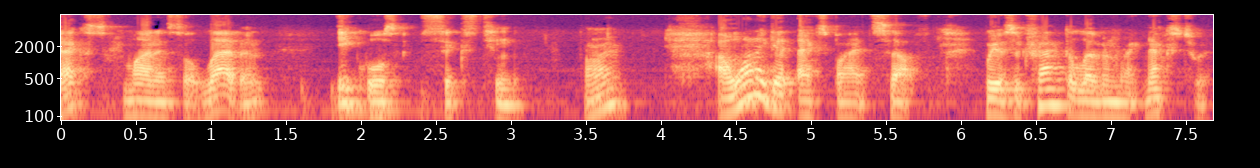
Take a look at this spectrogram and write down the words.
x minus 11 equals 16, alright? I want to get x by itself. We have subtract 11 right next to it.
